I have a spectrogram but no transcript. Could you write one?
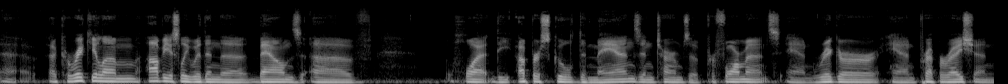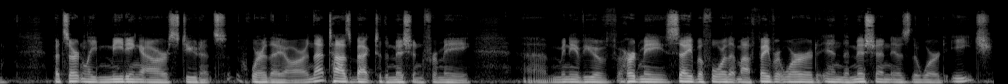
uh, a curriculum, obviously within the bounds of what the upper school demands in terms of performance and rigor and preparation, but certainly meeting our students where they are. And that ties back to the mission for me. Uh, many of you have heard me say before that my favorite word in the mission is the word each.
